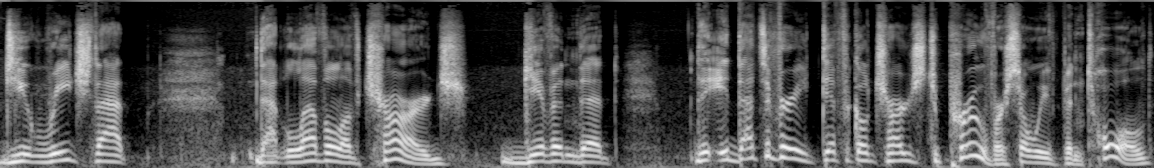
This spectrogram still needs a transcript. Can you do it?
do you reach that that level of charge given that that's a very difficult charge to prove or so we've been told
